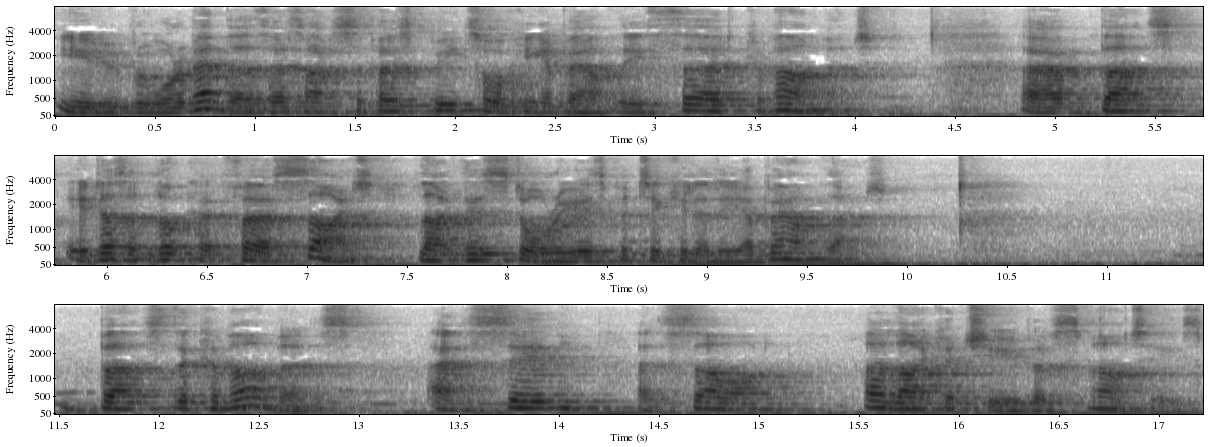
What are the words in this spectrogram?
you will remember that I'm supposed to be talking about the third commandment, uh, but it doesn't look at first sight like this story is particularly about that. But the commandments and sin and so on are like a tube of Smarties.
